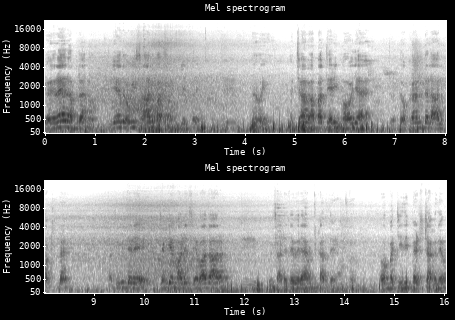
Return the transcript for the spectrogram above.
ਰਹਿ ਰੱਬ ਦਾ ਨਾਮ। ਜੇਦ ਹੋ ਗਈ ਸਾਲ ਭਰ ਸਭ ਜਿੱਤੇ ਮੈਂ ਵਈ ਅੱਛਾ ਬਾਬਾ ਤੇਰੀ ਮੌਜ ਹੈ। ਤੂੰ ਲੋਕਾਂ ਨੂੰ ਦਲਾਲ ਬਖਸ਼ਦਾ ਹੈ। ਅਸੀਂ ਵੀ ਤੇਰੇ ਚੰਗੇ ਮਾੜੇ ਸੇਵਾਦਾਰ ਹਾਂ। ਜੀ ਤੂੰ ਸਾਡੇ ਤੇ ਵੀ ਰਹਿਮਤ ਕਰ ਦੇ ਉਹ ਬੱਚੀ ਦੀ ਪਿੱਠ ਢੱਕ ਦਿਓ।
